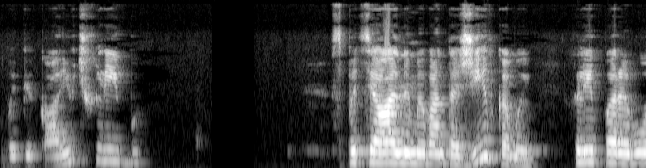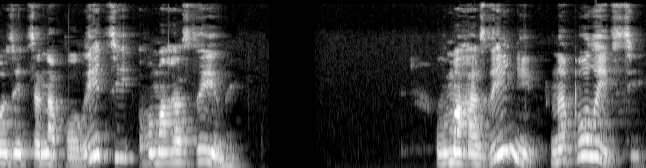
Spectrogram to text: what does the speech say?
випікають хліб. Спеціальними вантажівками хліб перевозиться на полиці в магазини. В магазині на полиці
